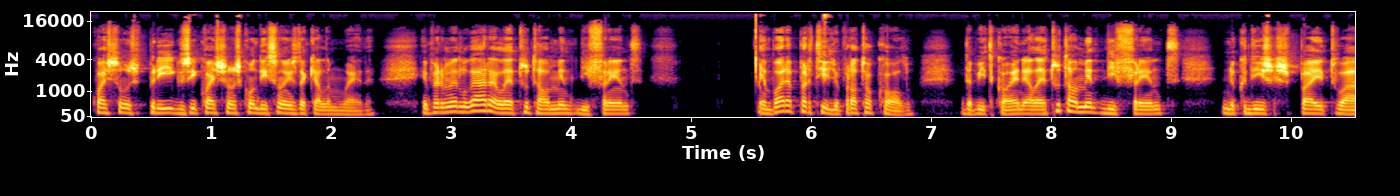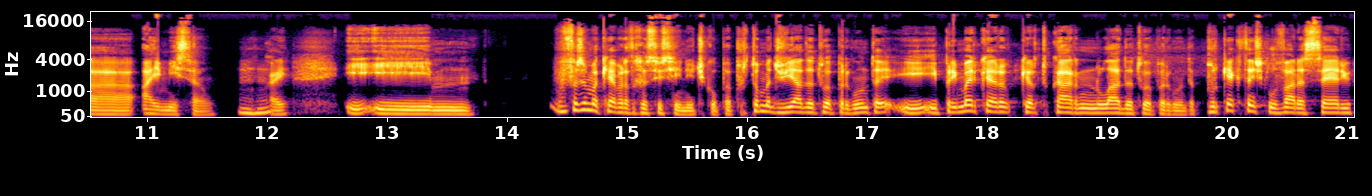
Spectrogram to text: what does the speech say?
quais são os perigos e quais são as condições daquela moeda. Em primeiro lugar, ela é totalmente diferente. Embora partilhe o protocolo da Bitcoin, ela é totalmente diferente no que diz respeito à, à emissão. Uhum. Okay? e, e hum, Vou fazer uma quebra de raciocínio, desculpa, porque estou-me a desviar da tua pergunta e, e, primeiro quero, quero tocar no lado da tua pergunta. Porquê é que tens que levar a sério?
